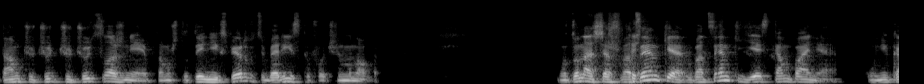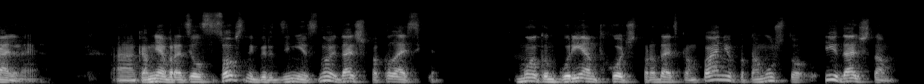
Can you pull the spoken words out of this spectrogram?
там чуть-чуть сложнее, потому что ты не эксперт, у тебя рисков очень много. Вот у нас сейчас в оценке, в оценке есть компания уникальная. А, ко мне обратился собственник, говорит, Денис, ну и дальше по классике. Мой конкурент хочет продать компанию, потому что... И дальше там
